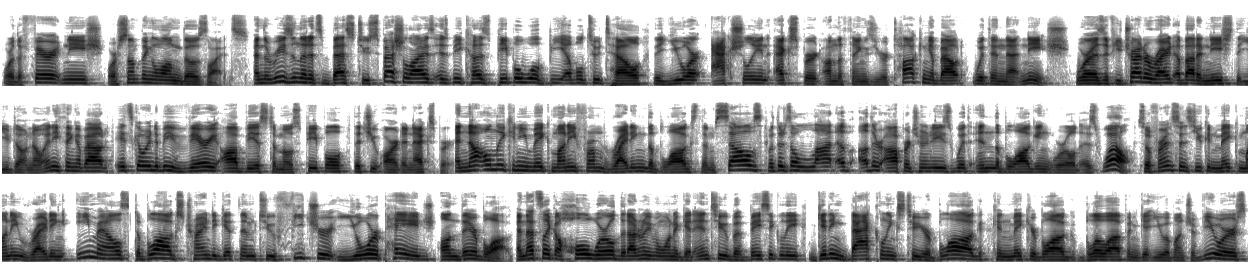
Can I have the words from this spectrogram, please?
or the ferret niche or something along those lines. And the reason that it's best to specialize is because people will be able to tell that you are actually an expert on the things you're talking about within that niche. Whereas if you try to write about a niche that you don't know anything about, it's going to be very obvious to most people that you aren't an expert. And not only can you make money from writing the blogs themselves, but there's a lot of other opportunities within the blogging world as well. So for instance, you can make money writing emails to blogs trying to get them to feature your page on their blog. And that's like a whole world that I don't even want to get into, but basically getting backlinks to your blog can make your blog blow up and get you a bunch of viewers.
